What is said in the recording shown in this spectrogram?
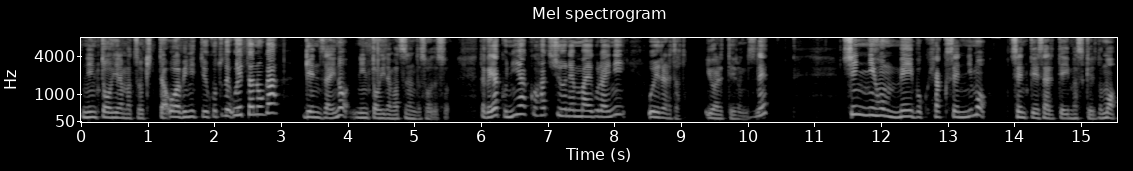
忍冬平松を切ったお詫びにということで植えたのが現在の忍冬平松なんだそうですだから約280年前ぐらいに植えられたと言われているんですね。新日本名木百選にも選定されていますけれども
